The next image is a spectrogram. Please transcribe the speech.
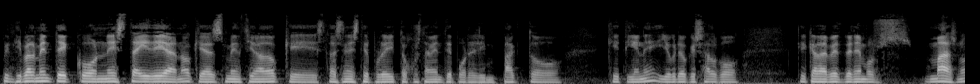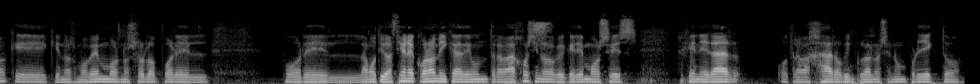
principalmente con esta idea ¿no? que has mencionado, que estás en este proyecto justamente por el impacto que tiene. Y yo creo que es algo que cada vez veremos más, ¿no? que, que nos movemos no solo por el por la motivación económica de un trabajo, sino lo que queremos es generar o trabajar o vincularnos en un proyecto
